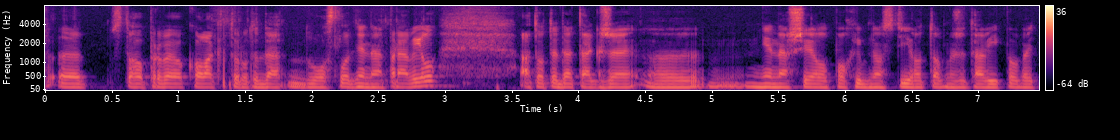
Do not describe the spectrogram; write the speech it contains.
e, z toho prvého kola, ktorú teda dôsledne napravil. A to teda tak, že e, nenašiel pochybnosti o tom, že tá výpoveď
